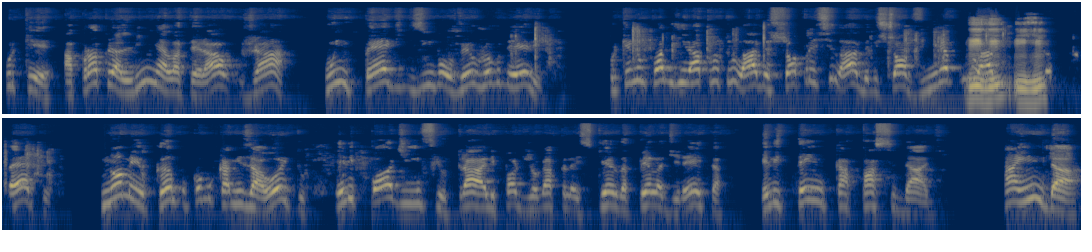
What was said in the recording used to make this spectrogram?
porque a própria linha lateral já o impede de desenvolver o jogo dele. Porque não pode virar para o outro lado, é só para esse lado, ele só vira para o uhum, lado uhum. perto. No meio-campo, como camisa 8, ele pode infiltrar, ele pode jogar pela esquerda, pela direita, ele tem capacidade. Ainda,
